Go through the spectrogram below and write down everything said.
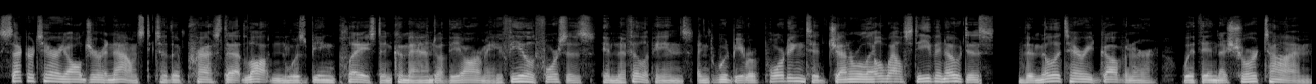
Secretary Alger announced to the press that Lawton was being placed in command of the Army Field Forces in the Philippines and would be reporting to General Elwell Stephen Otis, the military governor, within a short time.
